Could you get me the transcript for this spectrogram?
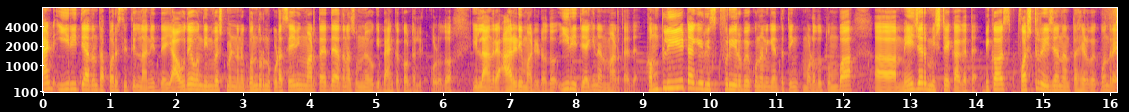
ಆ್ಯಂಡ್ ಈ ರೀತಿಯಾದಂಥ ಪರಿಸ್ಥಿತಿಲಿ ನಾನಿದ್ದೆ. ಯಾವುದೇ ಒಂದು ಇನ್ವೆಸ್ಟ್ಮೆಂಟ್ ನನಗೆ ಬಂದರೂ ಕೂಡ ಸೇವಿಂಗ್ ಮಾಡ್ತಾ ಇದ್ದೆ. ಅದನ್ನು ಸುಮ್ಮನೆ ಹೋಗಿ ಬ್ಯಾಂಕ್ ಅಕೌಂಟಲ್ಲಿ ಇಟ್ಕೊಳ್ಳೋದು, ಇಲ್ಲ ಅಂದರೆ ಆರ್ ಡಿ ಮಾಡಿಡೋದು, ಈ ರೀತಿಯಾಗಿ ನಾನು ಮಾಡ್ತಾ ಇದ್ದೆ. ಕಂಪ್ಲೀಟಾಗಿ ರಿಸ್ಕ್ ಫ್ರೀ ಇರಬೇಕು ನನಗೆ ಅಂತ ಥಿಂಕ್ ಮಾಡೋದು ತುಂಬ ಮೇಜರ್ ಮಿಸ್ಟೇಕ್ ಆಗುತ್ತೆ. ಬಿಕಾಸ್ ಫಸ್ಟ್ ರೀಸನ್ ಅಂತ ಹೇಳಬೇಕು ಅಂದರೆ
